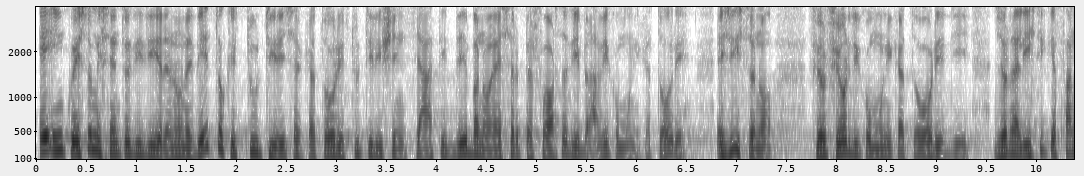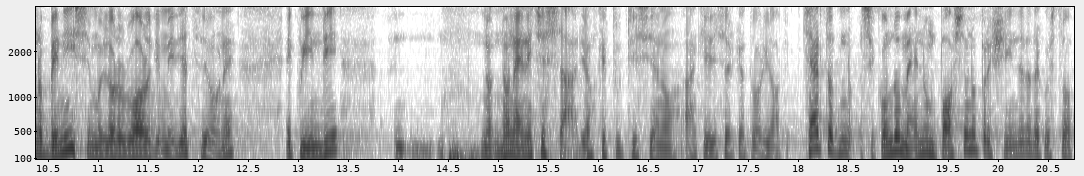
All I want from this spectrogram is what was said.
e in questo mi sento di dire, non è detto che tutti i ricercatori, tutti gli scienziati debbano essere per forza dei bravi comunicatori. Esistono fior fior di comunicatori, di giornalisti che fanno benissimo il loro ruolo di mediazione e quindi mm, non è necessario che tutti siano anche i ricercatori ottimi. Certo, secondo me non possono prescindere da questo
